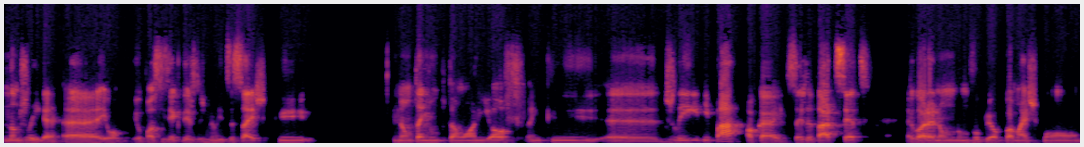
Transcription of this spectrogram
não desliga. Uh, eu, eu posso dizer que desde 2016 que não tenho um botão on e off em que uh, desligue e tipo, ah, ok, 6 da tarde, 7, agora não, não me vou preocupar mais com,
